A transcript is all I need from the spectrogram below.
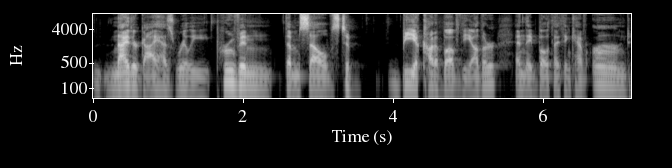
Neither guy has really proven themselves to be a cut above the other. And they both, I think, have earned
